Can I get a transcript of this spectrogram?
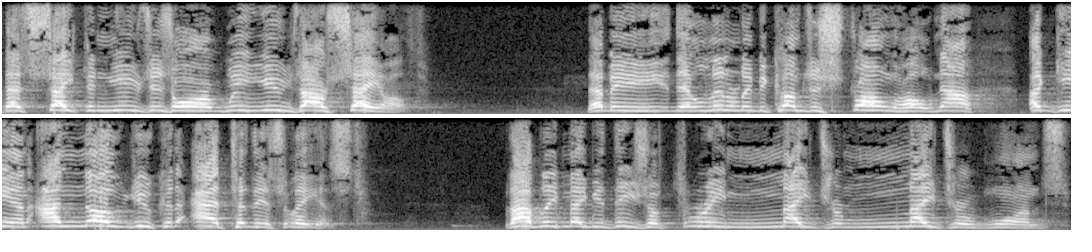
that Satan uses or we use ourselves. That be that literally becomes a stronghold. Now, again, I know you could add to this list. But I believe maybe these are three major, major ones.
